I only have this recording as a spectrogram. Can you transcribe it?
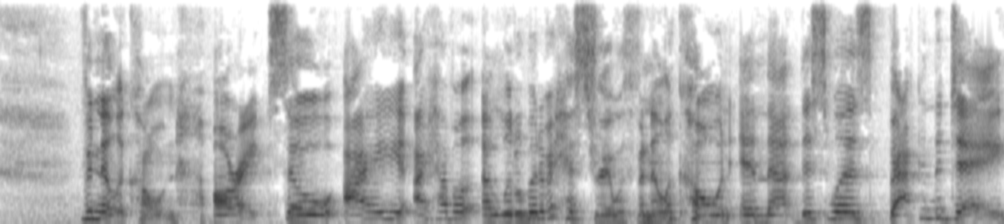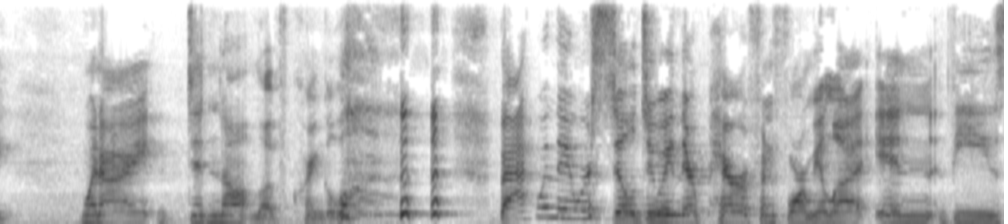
vanilla cone. All right, so I, I have a, a little bit of a history with vanilla cone in that this was back in the day when I did not love Kringle. back when they were still doing their paraffin formula in these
